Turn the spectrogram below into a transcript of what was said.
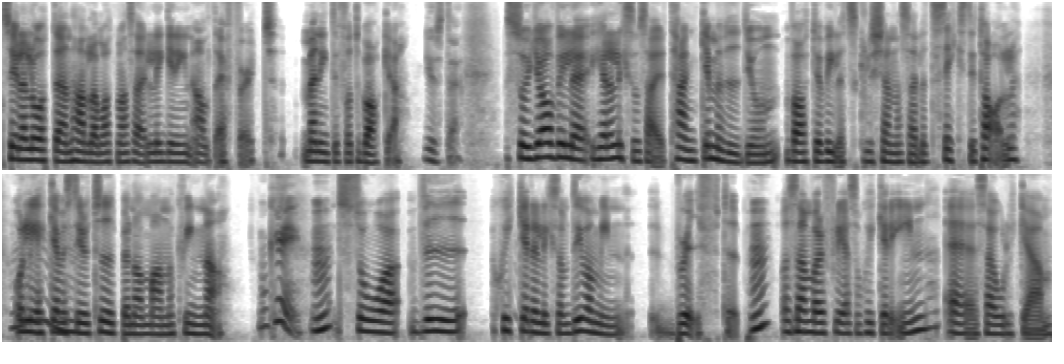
Så hela låten handlar om att man så här, lägger in allt effort men inte får tillbaka. Just det. Så jag ville, hela liksom så här, tanken med videon var att jag ville att det skulle kännas så här lite 60-tal och leka med Mm. stereotypen av man och kvinna. Okej. Mm. Så vi skickade liksom, det var min brief typ. Mm. Och sen var det fler som skickade in eh, så olika,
